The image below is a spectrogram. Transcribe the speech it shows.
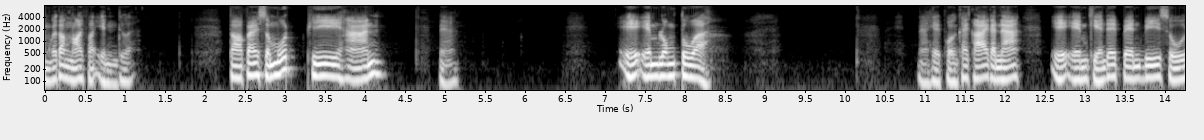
M ก็ต้องน้อยกว่า N ด้วย ต่อไปสมมุติ P หารนะ AM ลงตัวนะเหตุผลคล้าย ๆ กันนะ AM เขียนได้เป็น B0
